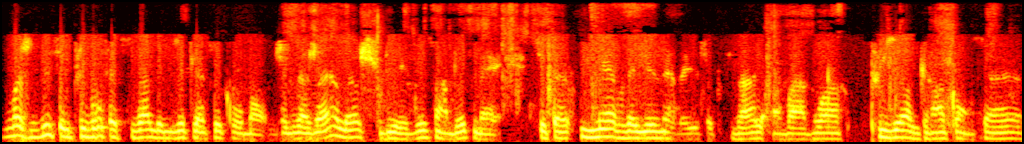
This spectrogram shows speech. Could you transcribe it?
Moi, je dis que c'est le plus beau festival de musique classique au monde. J'exagère, là, je suis biaisé sans doute, mais c'est un merveilleux, merveilleux festival. On va avoir plusieurs grands concerts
